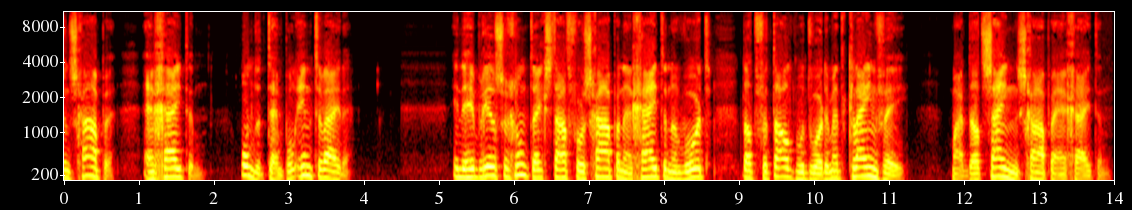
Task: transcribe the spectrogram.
120.000 schapen en geiten om de tempel in te wijden. In de Hebreeuwse grondtekst staat voor schapen en geiten een woord dat vertaald moet worden met kleinvee, maar dat zijn schapen en geiten.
